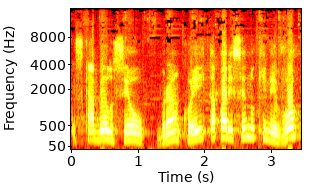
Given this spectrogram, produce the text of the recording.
esse cabelo seu branco aí tá parecendo o que nevou?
